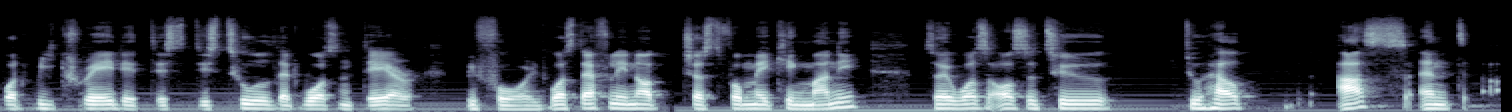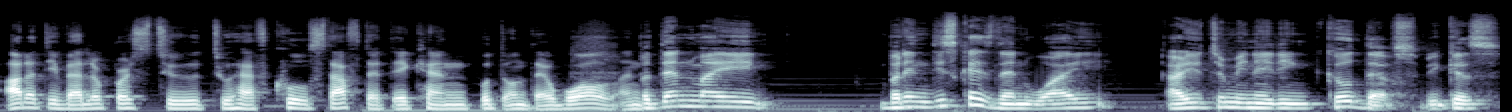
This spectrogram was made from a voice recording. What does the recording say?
what we created this this tool that wasn't there before. It was definitely not just for making money. So it was also to to help us and other developers to to have cool stuff that they can put on their wall. And but then my, but in this case, then why are you terminating code devs? Because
